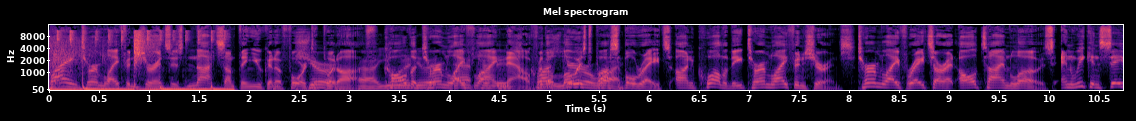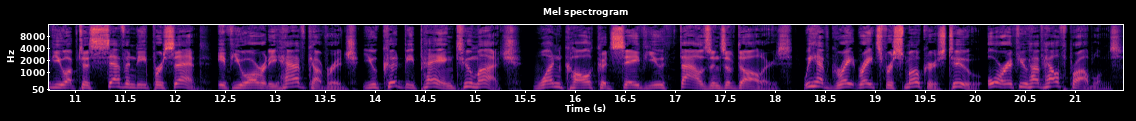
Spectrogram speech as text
Buying term life insurance is not something you can afford Sure. to put off. Uh, Call the Term it Life after line this now for the lowest possible rates on quality term life insurance. Term life rates are at all time lows, and we can save you up to 70%. If you already have coverage, you could be paying too much. One call could save you thousands of dollars. We have great rates for smokers, too, or if you have health problems.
